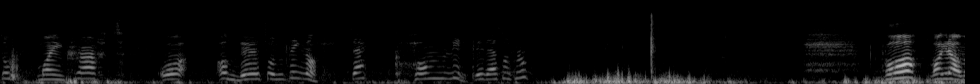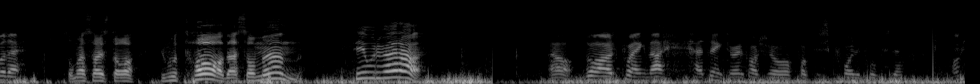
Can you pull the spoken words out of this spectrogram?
som Minecraft og andre sånne ting, da. Så jeg kan virkelig det jeg snakker om. Hva var greia med det? Som jeg sa i stad, du må ta deg sammen. Se hvor du er, da. Ja, du har et poeng der. Jeg trengte vel kanskje å faktisk få litt fokus igjen. OK,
